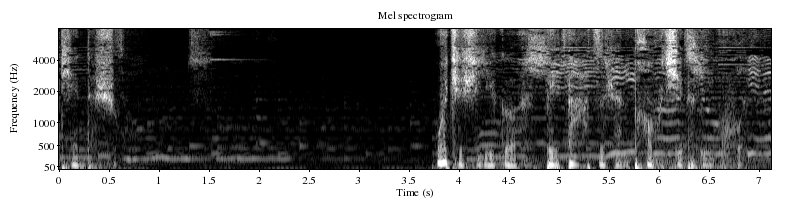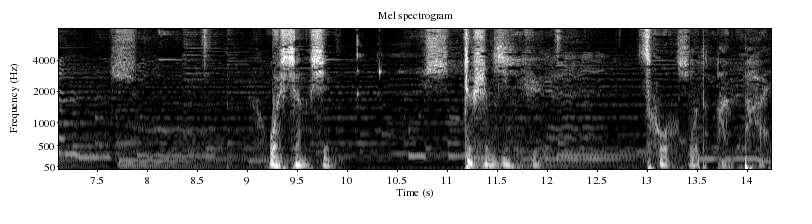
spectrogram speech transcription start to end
天的树。我只是一个被大自然抛弃的灵魂。我相信，这是命运错误的安排，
